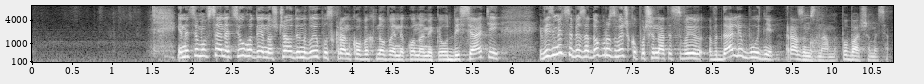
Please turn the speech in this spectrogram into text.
І на цьому все на цю годину. Ще один випуск ранкових новин економіки о 10-й. Візьміть собі за добру звичку починати свої вдалі будні разом з нами. Побачимося.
